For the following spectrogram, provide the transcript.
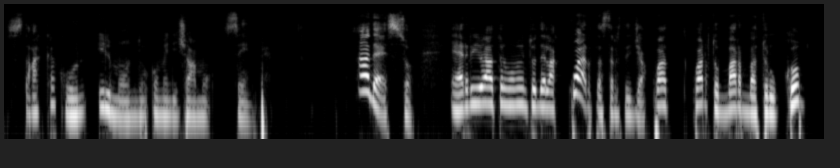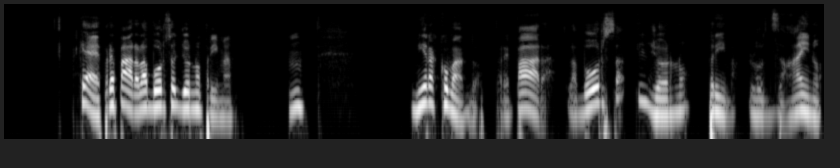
stacca con il mondo, come diciamo sempre. Adesso è arrivato il momento della quarta strategia, quarto barbatrucco, che è prepara la borsa il giorno prima. Mm? Mi raccomando, prepara la borsa il giorno prima, lo zaino.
